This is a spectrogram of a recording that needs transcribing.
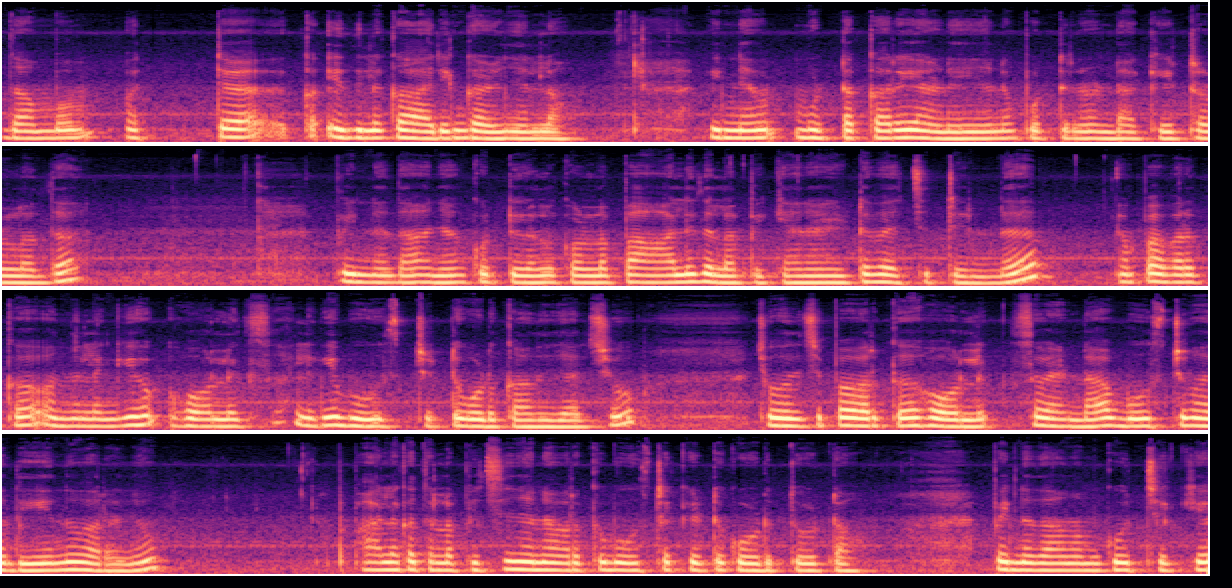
ഇതാകുമ്പം ഒറ്റ ഇതിൽ കാര്യം കഴിഞ്ഞല്ലോ. പിന്നെ മുട്ടക്കറിയാണ് ഞാൻ പുട്ടിനുണ്ടാക്കിയിട്ടുള്ളത്. പിന്നെ ഇതാ ഞാൻ കുട്ടികൾക്കുള്ള പാൽ തിളപ്പിക്കാനായിട്ട് വെച്ചിട്ടുണ്ട്. അപ്പോൾ അവർക്ക് ഒന്നില്ലെങ്കിൽ ഹോർലിക്സ് അല്ലെങ്കിൽ ബൂസ്റ്റ് ഇട്ട് കൊടുക്കാമെന്ന് വിചാരിച്ചു. ചോദിച്ചപ്പോൾ അവർക്ക് ഹോർലിക്സ് വേണ്ട ബൂസ്റ്റ് മതിയെന്ന് പറഞ്ഞു. പാലൊക്കെ തിളപ്പിച്ച് ഞാൻ അവർക്ക് ബൂസ്റ്റൊക്കെ ഇട്ട് കൊടുത്തു കേട്ടോ പിന്നെ ഇതാ നമുക്ക് ഉച്ചയ്ക്ക്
